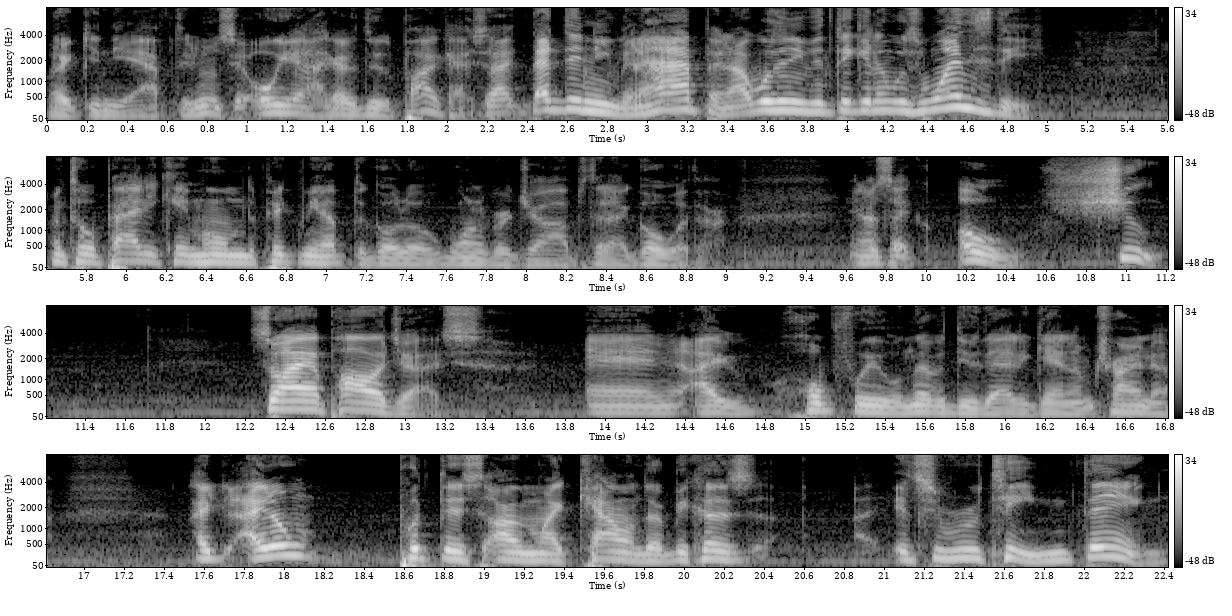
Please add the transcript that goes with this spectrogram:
like in the afternoon, say, "Oh yeah, I got to do the podcast." That, that didn't even happen. I wasn't even thinking it was Wednesday until Patty came home to pick me up to go to one of her jobs that I go with her, and I was like, "Oh shoot!" So I apologize, and I hopefully will never do that again. I'm trying to. I I don't put this on my calendar because it's a routine thing.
